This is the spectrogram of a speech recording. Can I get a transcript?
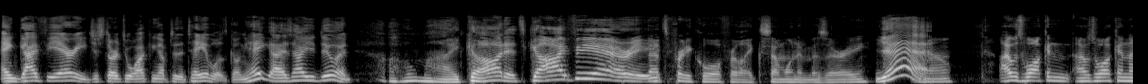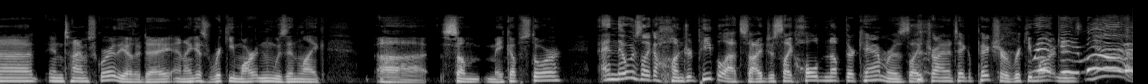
And Guy Fieri just starts walking up to the table, is going, "Hey guys, how you doing?" Oh my God, it's Guy Fieri. That's pretty cool for like someone in Missouri. yeah. You know, I was walking. I was walking uh, in Times Square the other day, and I guess Ricky Martin was in like uh, some makeup store. And there was like a hundred people outside, just like holding up their cameras, like trying to take a picture of Ricky, Martin. And- Yeah,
